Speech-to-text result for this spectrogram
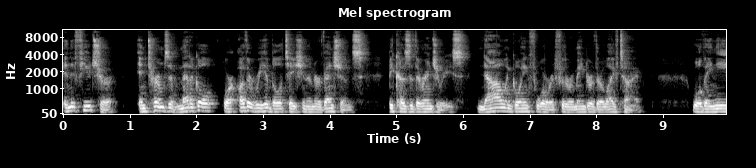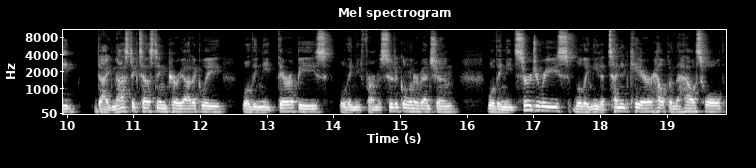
in the future in terms of medical or other rehabilitation interventions because of their injuries now and going forward for the remainder of their lifetime? Will they need diagnostic testing periodically? Will they need therapies? Will they need pharmaceutical intervention? Will they need surgeries? Will they need attendant care, help in the household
